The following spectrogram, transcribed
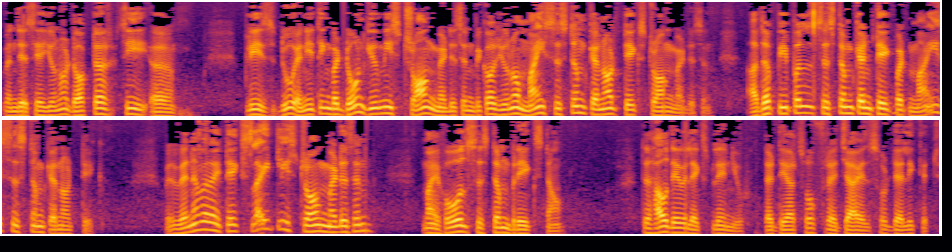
when they say, you know, doctor, see, uh, please do anything, but don't give me strong medicine because, you know, my system cannot take strong medicine. Other people's system can take, but my system cannot take. Whenever I take slightly strong medicine, my whole system breaks down. So how they will explain you that they are so fragile, so delicate.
